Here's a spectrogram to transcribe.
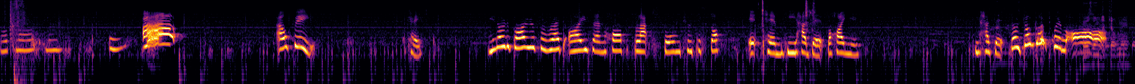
not, not, mm. Oh. Ah! Alfie! Okay. You know the guy with and half black stormtrooper stuff? It's him. He has it behind you. He has it. No, don't go to him. Who was the one Oh.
